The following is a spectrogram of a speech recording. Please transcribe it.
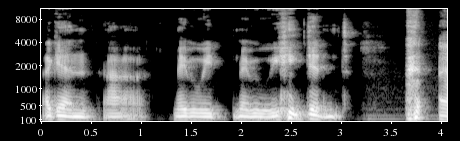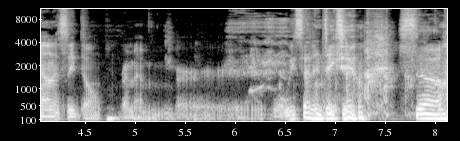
again, uh, maybe we maybe we didn't. I honestly don't remember what we said in take two. So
